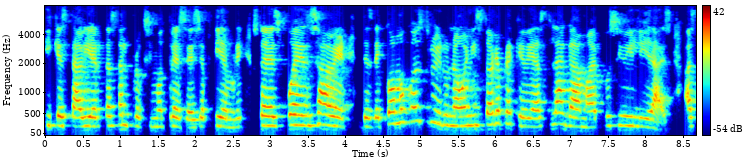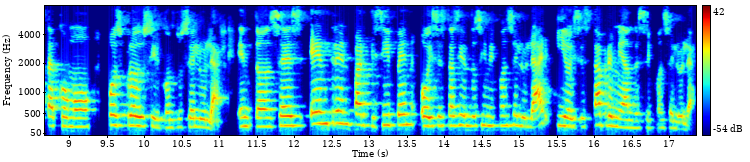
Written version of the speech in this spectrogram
y que está abierta hasta el próximo 13 de septiembre, ustedes pueden saber desde cómo construir una buena historia para que veas la gama de posibilidades, hasta cómo postproducir con tu celular. Entonces, entren, participen. Hoy se está haciendo cine con celular y hoy se está premiando cine con celular.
